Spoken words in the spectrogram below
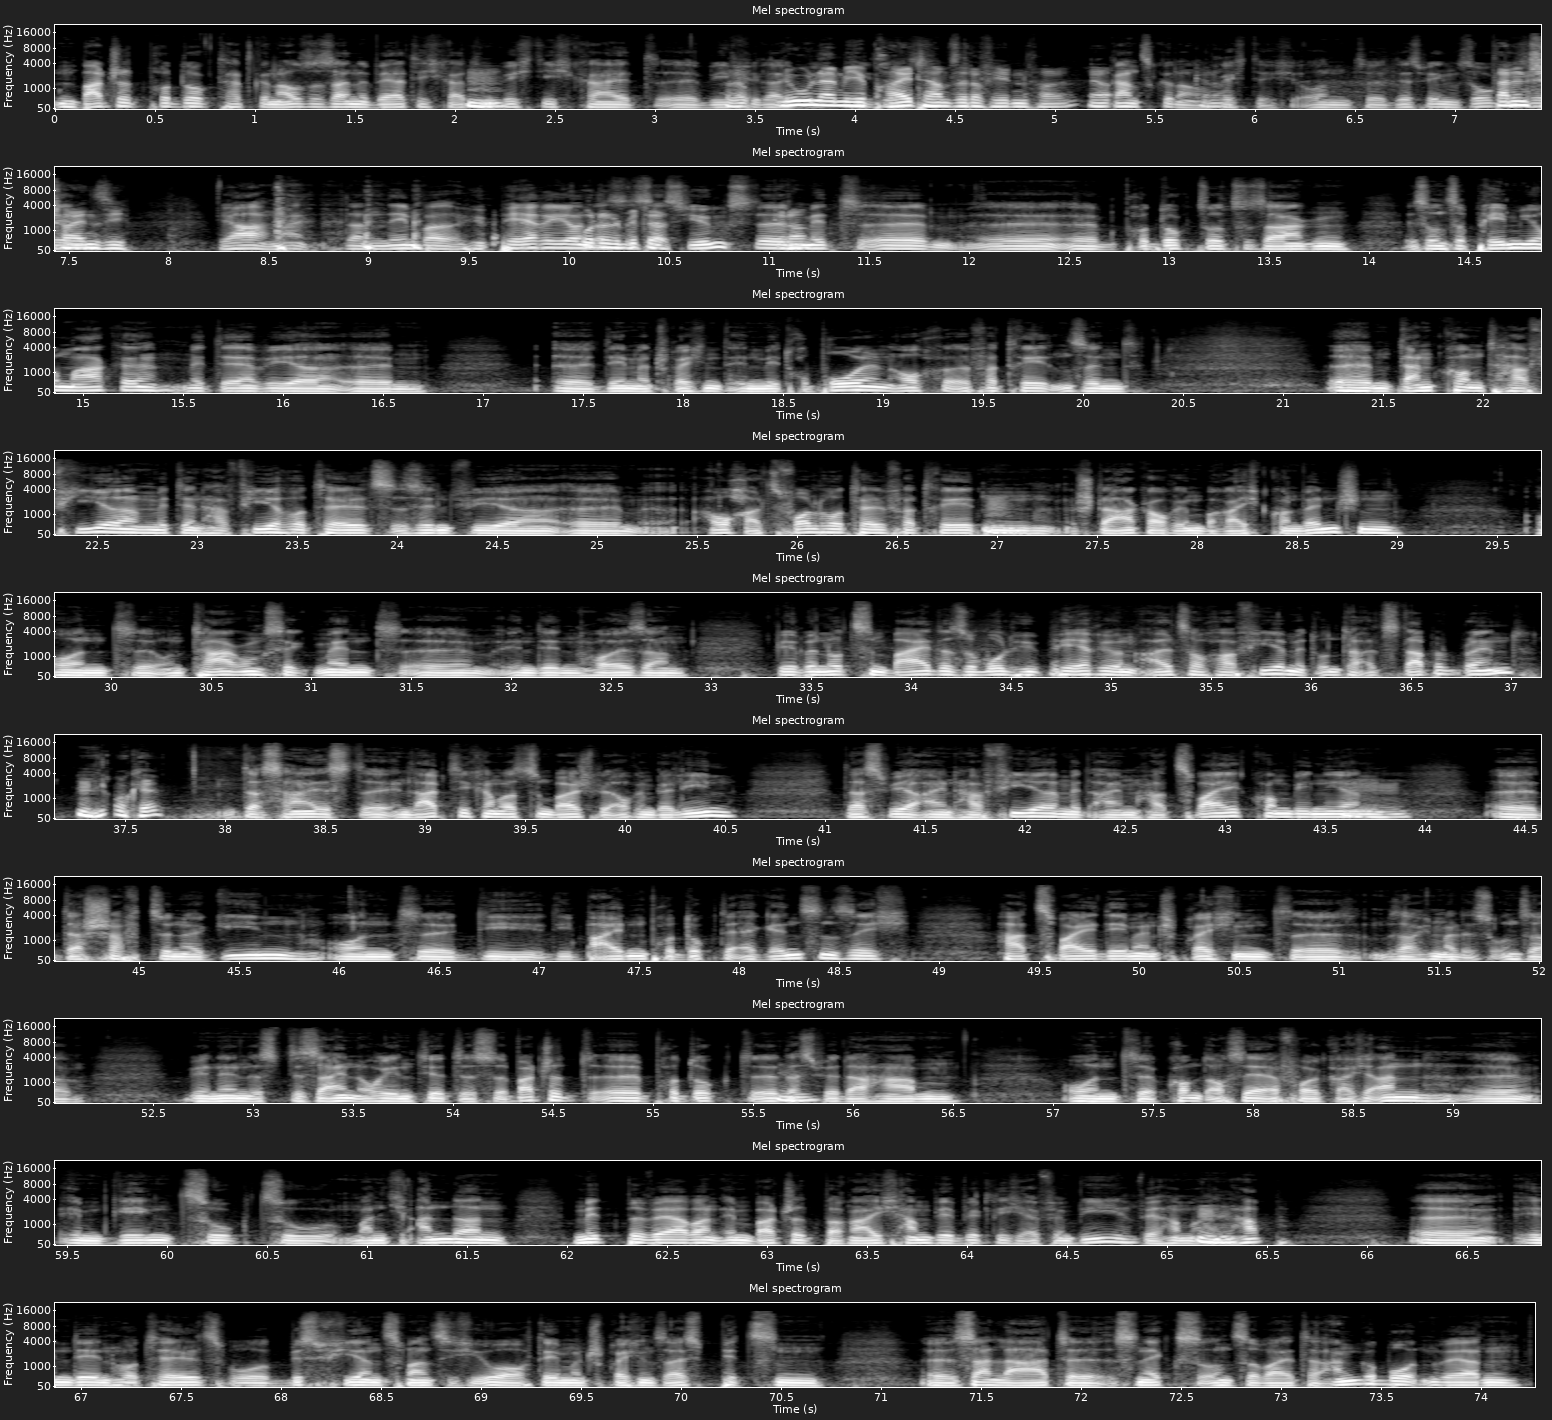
Ein Budgetprodukt hat genauso seine Wertigkeit mhm. und Wichtigkeit äh, wie also vielleicht. Eine unheimliche Breite haben sie auf jeden Fall. Ja. Ganz genau, genau, richtig. Und äh, deswegen so. Dann gesehen, entscheiden Sie. Ja, nein, dann nehmen wir Hyperion, das ist das jüngste genau. mit äh, äh, Produkt sozusagen, ist unsere Premium-Marke, mit der wir ähm, äh, dementsprechend in Metropolen auch äh, vertreten sind. Ähm, dann kommt H4. Mit den H4-Hotels sind wir ähm, auch als Vollhotel vertreten, mhm. stark auch im Bereich Convention und, äh, und Tagungssegment äh, in den Häusern. Wir benutzen beide, sowohl Hyperion als auch H4, mitunter als Double Brand. Mhm, okay. Das heißt, äh, in Leipzig haben wir es zum Beispiel auch in Berlin, dass wir ein H4 mit einem H2 kombinieren. Mhm. Äh, das schafft Synergien und äh, die, die beiden Produkte ergänzen sich. H2 dementsprechend, sage ich mal, ist unser, wir nennen es designorientiertes Budget-Produkt, mhm. das wir da haben und äh, kommt auch sehr erfolgreich an. Äh, Im Gegenzug zu manch anderen Mitbewerbern im Budgetbereich haben wir wirklich F&B. Wir haben mhm. einen Hub äh, in den Hotels, wo bis 24 Uhr auch dementsprechend sei es Pizzen, äh, Salate, Snacks und so weiter angeboten werden.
